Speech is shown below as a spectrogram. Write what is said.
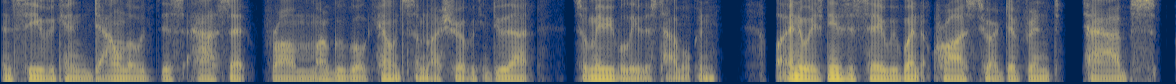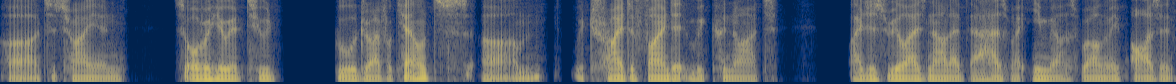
and see if we can download this asset from our Google accounts. I'm not sure if we can do that. So maybe we'll leave this tab open. But anyways, needless to say, we went across to our different tabs uh, to try and, so over here we have two Google Drive accounts. Um, we tried to find it, we could not. I just realized now that that has my email as well. Let me pause it.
